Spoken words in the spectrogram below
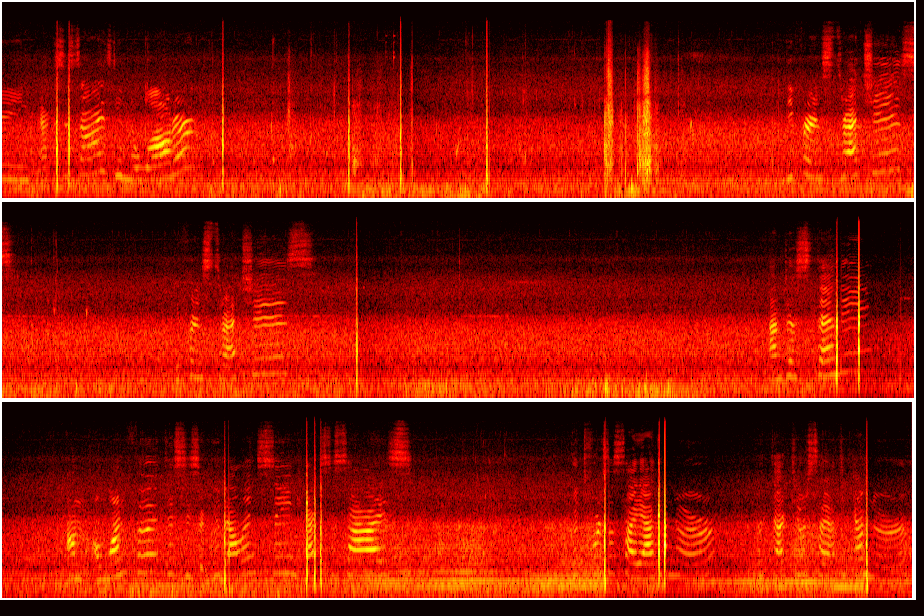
doing exercise in the water. Different stretches. Different stretches. I'm just standing on, on one foot. This is a good balancing exercise. Good for the sciatica nerve. Protect your sciatica nerve.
